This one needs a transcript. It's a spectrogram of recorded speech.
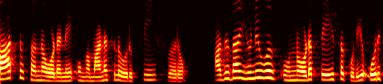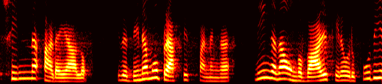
வார்த்தை சொன்ன உடனே உங்கள் மனசில் ஒரு பீஸ் வரும். அதுதான் யூனிவர்ஸ் உன்னோட பேசக்கூடிய ஒரு சின்ன அடையாளம். இதை தினமும் ப்ராக்டிஸ் பண்ணுங்கள் நீங்கள் தான் உங்கள் வாழ்க்கையில் ஒரு புதிய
